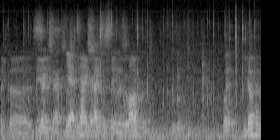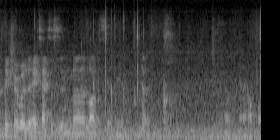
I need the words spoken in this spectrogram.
like the The x-axis. Yeah, the x-axis being the log. Mhm. What? You don't have a picture where the x-axis is in uh, logs. yet. No. That would be kind of helpful.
